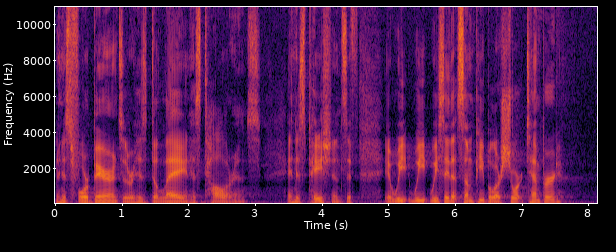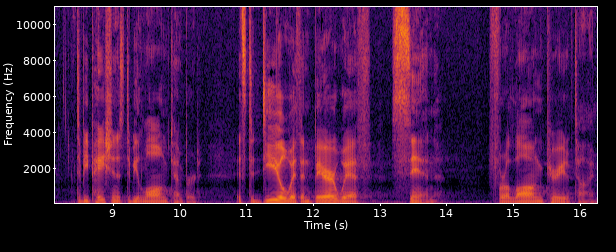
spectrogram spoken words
and his forbearance or his delay and his tolerance and his patience. If, if we, we, we say that some people are short tempered, to be patient is to be long tempered, it's to deal with and bear with sin for a long period of time.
